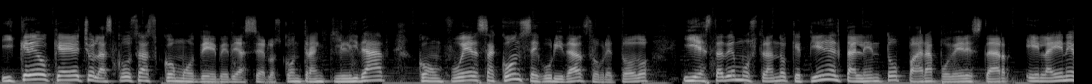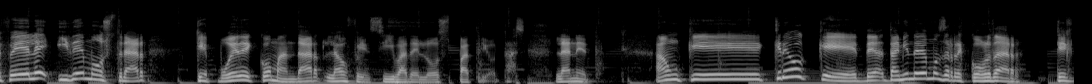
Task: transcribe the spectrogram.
y creo que ha hecho las cosas como debe de hacerlos, con tranquilidad, con fuerza, con seguridad sobre todo, y está demostrando que tiene el talento para poder estar en la NFL y demostrar que puede comandar la ofensiva de los Patriotas. La neta. Aunque creo que también debemos de recordar que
